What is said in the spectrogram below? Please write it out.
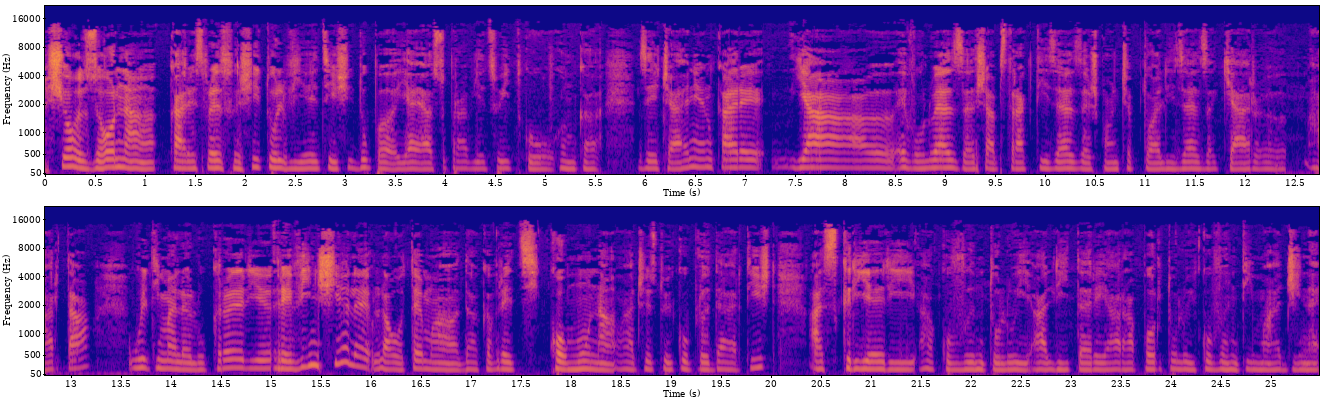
și o zonă care spre sfârșitul vieții și după ea a supraviețuit cu încă 10 ani în care ea evoluează și abstractizează analizează și conceptualizează chiar uh, arta. Ultimele lucrări revin și ele la o temă, dacă vreți, comună a acestui cuplu de artiști, a scrierii, a cuvântului, a literei, a raportului cuvânt-imagine,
